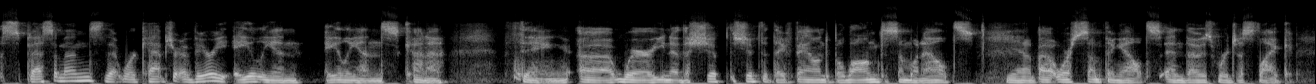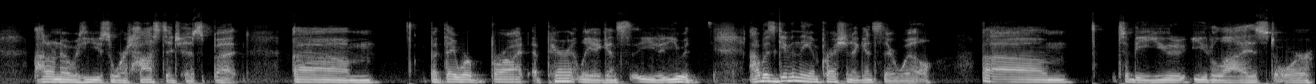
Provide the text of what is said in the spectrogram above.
specimens that were captured, a very alien aliens kind of thing, uh, where you know the ship the ship that they found belonged to someone else, yeah, uh, or something else, and those were just like, I don't know if you use the word hostages, but um, but they were brought apparently against you. You would, I was given the impression against their will, um, to be u- utilized or,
